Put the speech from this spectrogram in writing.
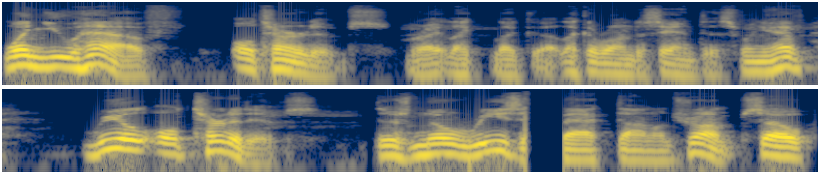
When you have alternatives, right? Like like uh, like a Ron DeSantis, when you have real alternatives, there's no reason to back Donald Trump. So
